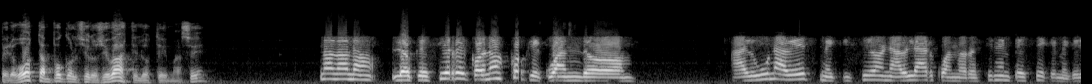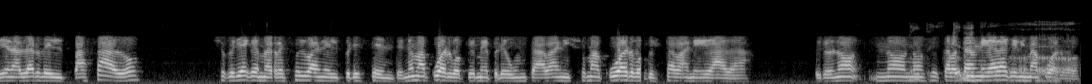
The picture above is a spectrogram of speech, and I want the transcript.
pero vos tampoco se los llevaste los temas, ¿eh? No, no, no. Lo que sí reconozco que cuando alguna vez me quisieron hablar, cuando recién empecé, que me querían hablar del pasado, yo quería que me resuelvan el presente. No me acuerdo qué me preguntaban y yo me acuerdo que estaba negada. Pero no, no, no, No, se estaba tan negada que ni me acuerdo.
